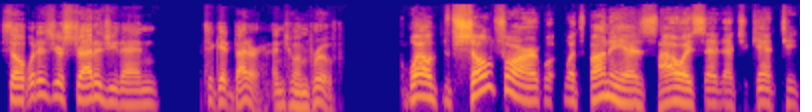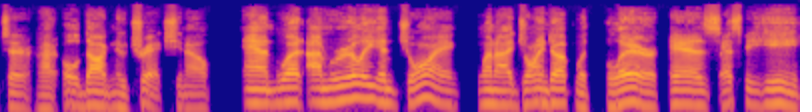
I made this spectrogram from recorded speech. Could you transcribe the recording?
So, what is your strategy then to get better and to improve? Well, so far, wh- what's funny is I always said that you can't teach a, a old dog new tricks, you know. And what I'm really enjoying when I joined up with Blair is SBE,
